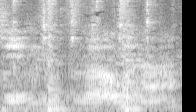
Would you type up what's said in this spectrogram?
zin wel, ja.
